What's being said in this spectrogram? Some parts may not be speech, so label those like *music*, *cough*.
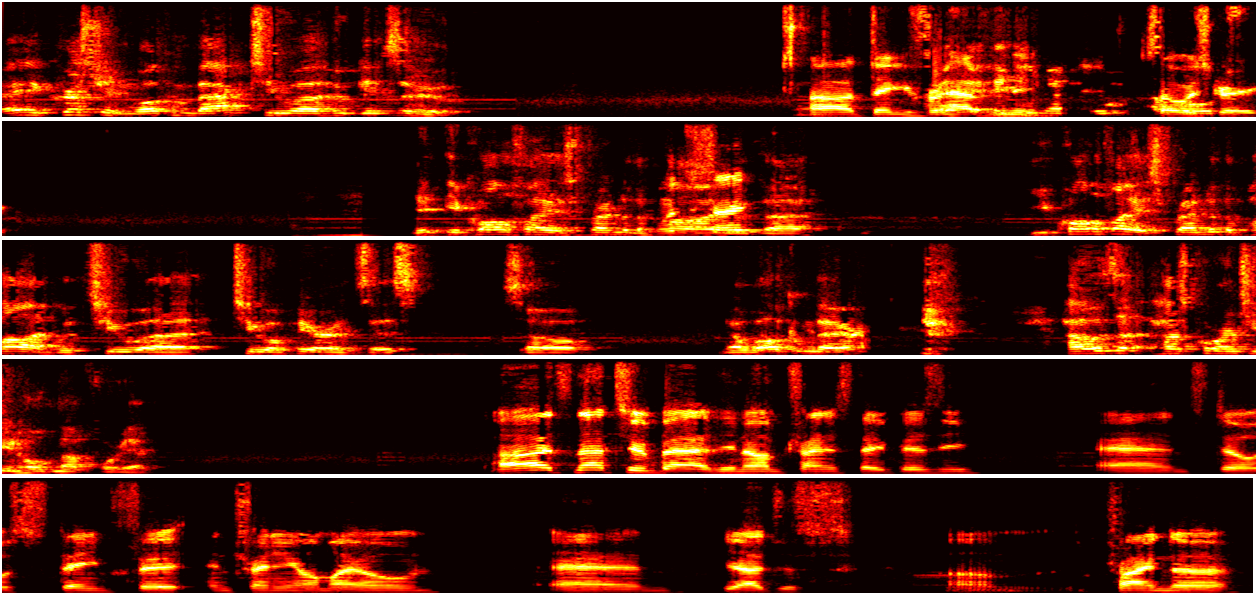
Hey, Christian, welcome back to uh, Who Gives a Hoot. Uh, thank you for I having me. you, It's always great. You, you qualify as friend of the What'd pod with uh, you qualify as friend of the pod with two uh, two appearances. So, now welcome there. *laughs* how's uh, how's quarantine holding up for you? Uh, it's not too bad. You know, I'm trying to stay busy and still staying fit and training on my own. And yeah, just um, trying to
